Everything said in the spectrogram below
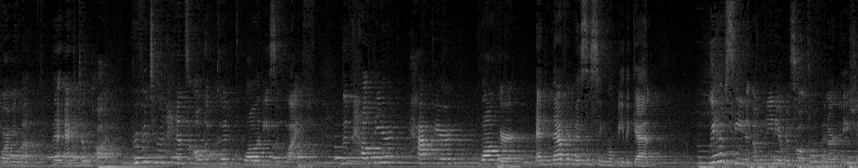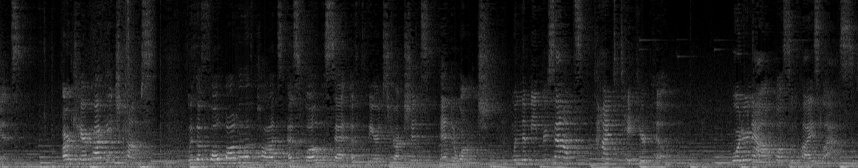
formula, the Ectopod, proven to enhance all the good qualities of life. Live healthier, happier, longer, and never miss a single beat again. We have seen immediate results within our patients. Our care package comes with a full bottle of pods as well as a set of clear instructions and a watch. When the beeper sounds, time to take your pill. Order now while supplies last.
